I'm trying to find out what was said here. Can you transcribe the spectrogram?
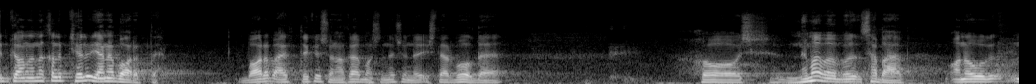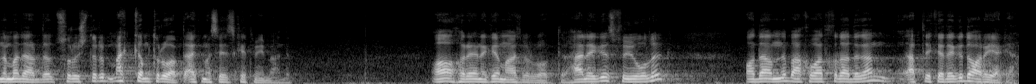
imkonini qilib kelib yana boribdi. Borib aytdiki shunaqa mana shunday shunday ishlar bo'ldi. Xo'sh nima bu sabab? Anavi nimalarda surishtirib mahkam turyapti aytmasangiz ketmayman deb. Oxiri yana keyin majbur bo'libdi. Haligi suyuqlik odamni baquvvat qiladigan aptekadagi dori ekan.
